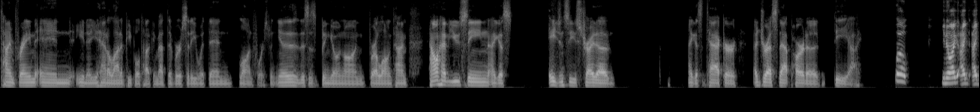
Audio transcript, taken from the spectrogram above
time frame, and you know, you had a lot of people talking about diversity within law enforcement. You know, this, this has been going on for a long time. How have you seen, I guess, agencies try to, I guess, attack or address that part of DEI? Well, you know, I, I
